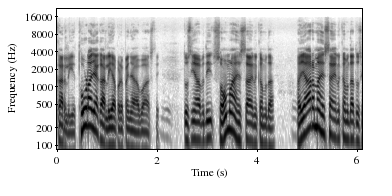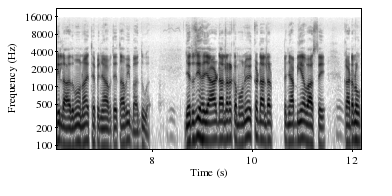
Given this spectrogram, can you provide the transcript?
ਕਰ ਲਈਏ। ਥੋੜਾ ਜਿਹਾ ਕਰ ਲਈਏ ਆਪਣੇ ਪੰਜਾਬ ਵਾਸਤੇ। ਤੁਸੀਂ ਆਪਦੀ 100ਵਾਂ ਹਿੱਸਾ ਇਨਕਮ ਦਾ ਹਜ਼ਾਰਵਾਂ ਹਿੱਸਾ ਇਨਕਮ ਦਾ ਤੁਸੀਂ ਲਾ ਦਵੋ ਨਾ ਇੱਥੇ ਪੰਜਾਬ ਤੇ ਤਾਂ ਵੀ ਵਾਧੂ ਆ। ਜੇ ਤੁਸੀਂ 1000 ਡਾਲਰ ਕਮਾਉਂਦੇ ਹੋ 1 ਡਾਲਰ ਪੰਜਾਬੀਆਂ ਵਾਸਤੇ ਕੱਢ ਲਓ।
